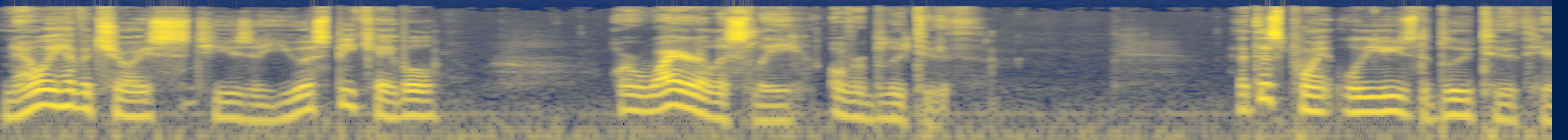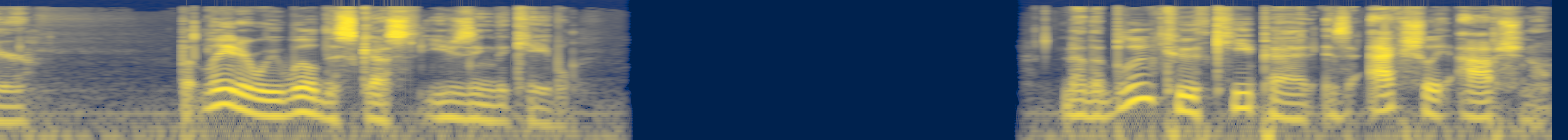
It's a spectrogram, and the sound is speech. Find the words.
Now we have a choice to use a USB cable or wirelessly over Bluetooth. At this point, we'll use the Bluetooth here, but later we will discuss using the cable. Now the Bluetooth keypad is actually optional.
